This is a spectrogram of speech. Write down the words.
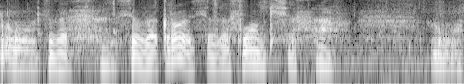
Вот, за, все закрою, все заслонки сейчас сразу. Вот.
